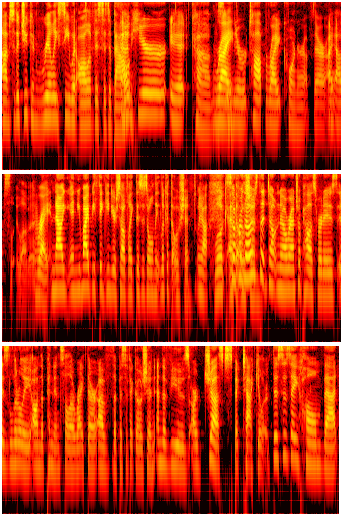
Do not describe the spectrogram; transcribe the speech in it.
um, so that you can really see what all of this is about. And here it comes, right in your top right corner up there. I absolutely love it. Right now, and you might be thinking to yourself, like, this is only look at the ocean. Yeah, look so at the okay. So for ocean. those that don't know, Rancho Palos Verdes is literally on the peninsula right there of the Pacific Ocean, and the views are just spectacular. This is a home that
